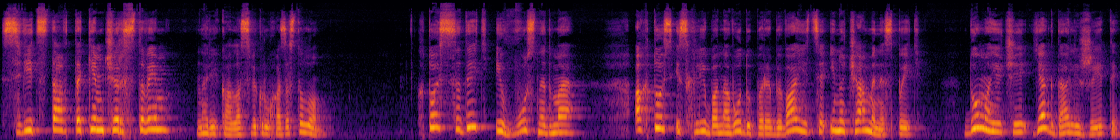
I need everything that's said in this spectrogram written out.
Світ став таким черствим, нарікала свекруха за столом. Хтось сидить і в вус не дме, а хтось із хліба на воду перебивається і ночами не спить, думаючи, як далі жити.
